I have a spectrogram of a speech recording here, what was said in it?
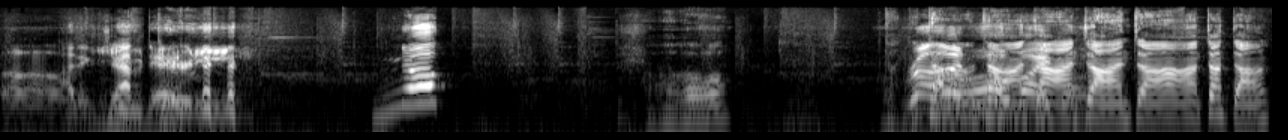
Oh, I think you Geoff dirty. Nope. Oh. Run. Dun, Oh, dun, dun, dun, dun, dun, dun.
